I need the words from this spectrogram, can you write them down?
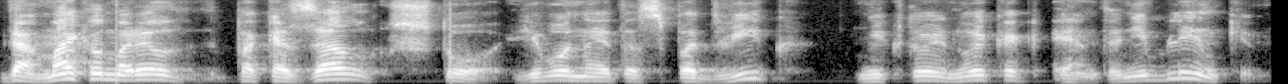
Да, Майкл Моррелл показал, что его на это сподвиг – никто иной, как Энтони Блинкин.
